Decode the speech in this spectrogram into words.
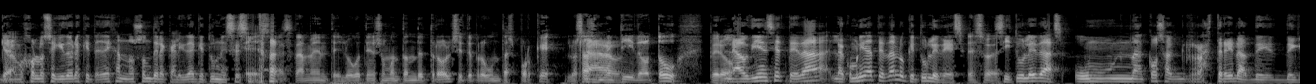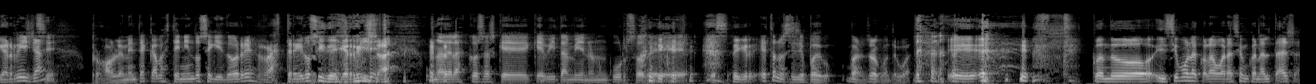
que a lo mejor los seguidores que te dejan no son de la calidad que tú necesitas. Exactamente. Y luego tienes un montón de trolls y te preguntas por qué. Los Claro. has metido tú. Pero La audiencia te da, la comunidad te da lo que tú le des. Eso es. Si tú le das una cosa rastrera de, de guerrilla, Sí. Probablemente acabas teniendo seguidores rastreros y de guerrilla. una de las cosas que, que vi también en un curso de, de- Esto no sé si se puede. Bueno, yo lo cuento igual. Eh, cuando hicimos la colaboración con Altaya,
